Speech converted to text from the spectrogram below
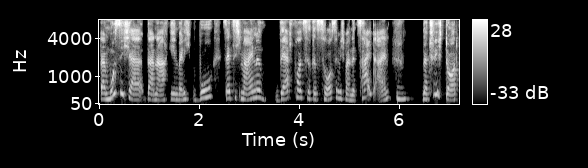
dann muss ich ja danach gehen, wenn ich, wo setze ich meine wertvollste Ressource, nämlich meine Zeit ein? Mhm. Natürlich dort,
